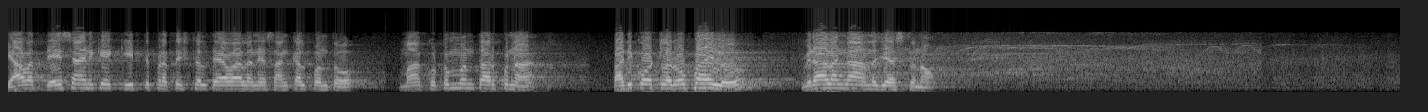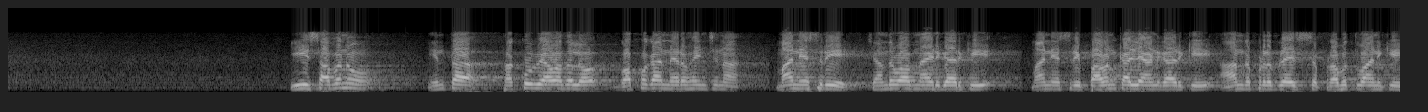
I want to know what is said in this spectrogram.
యావత్ దేశానికే కీర్తి ప్రతిష్టలు తేవాలనే సంకల్పంతో మా కుటుంబం తరపున పది కోట్ల రూపాయలు విరాళంగా అందజేస్తున్నాం. ఈ సభను ఇంత తక్కువ వ్యవధిలో గొప్పగా నిర్వహించిన మాన్యశ్రీ చంద్రబాబు నాయుడు గారికి మాన్యశ్రీ పవన్ కళ్యాణ్ గారికి ఆంధ్రప్రదేశ్ ప్రభుత్వానికి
